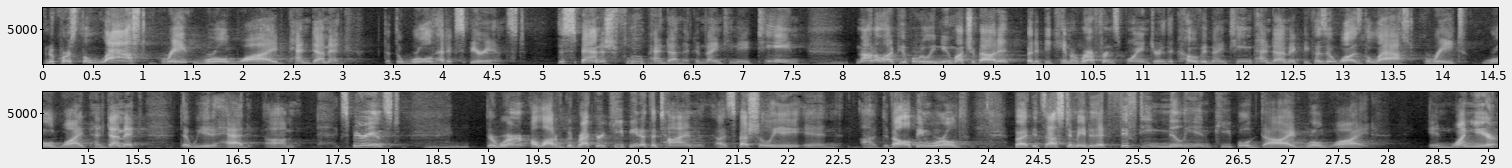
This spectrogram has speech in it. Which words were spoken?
And of course, the last great worldwide pandemic that the world had experienced, the Spanish flu pandemic of 1918, not a lot of people really knew much about it, but it became a reference point during the COVID 19 pandemic because it was the last great worldwide pandemic that we had, um, experienced. There weren't a lot of good record keeping at the time, especially in uh, developing world, but it's estimated that 50 million people died worldwide in one year,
